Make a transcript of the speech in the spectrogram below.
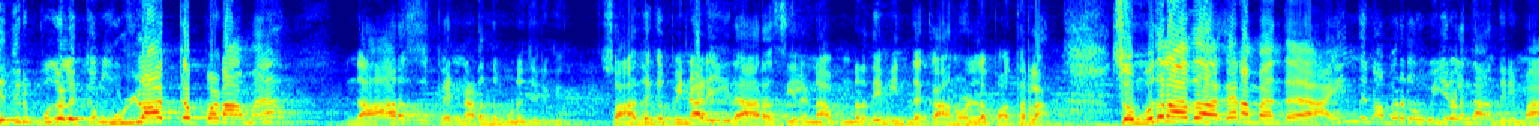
எதிர்ப்புகளுக்கும் உள்ளாக்கப்படாமல் இந்த ஆர்எஸ்எஸ் பேர் நடந்து முடிஞ்சிருக்கு. ஸோ அதுக்கு பின்னாடி இருக்கிற அரசியல் என்ன அப்படின்றதையும் இந்த காணொலியில் பார்த்துடலாம். ஸோ முதலாவதாக நம்ம இந்த ஐந்து நபர்கள் உயிரிழந்தாங்க தெரியுமா?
